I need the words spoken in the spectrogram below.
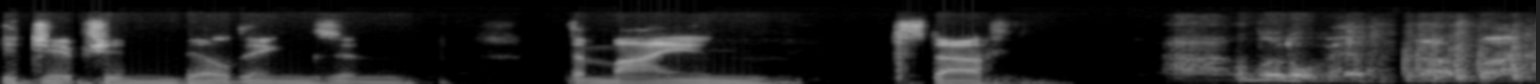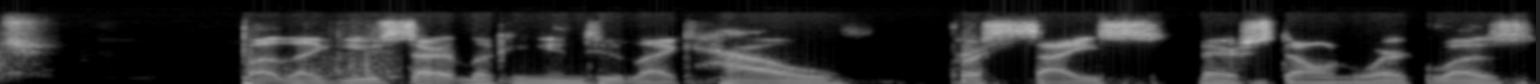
Egyptian buildings and the Mayan stuff, A little bit, not much. but like you start looking into like how precise their stonework was.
